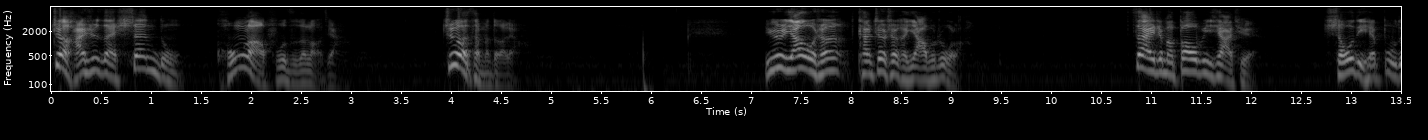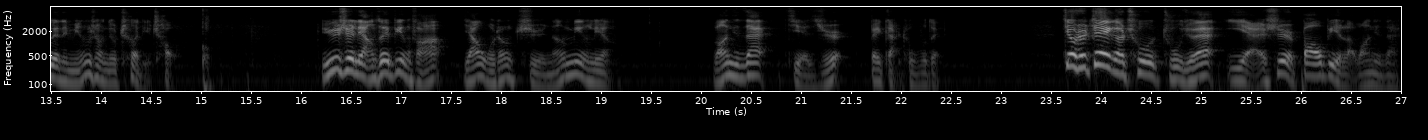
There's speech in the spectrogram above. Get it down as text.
这还是在山东孔老夫子的老家，这怎么得了？于是杨虎城看这事可压不住了，再这么包庇下去，手底下部队的名声就彻底臭了。于是两罪并罚，杨虎城只能命令王进斋解职，被赶出部队。就是这个处处决，也是包庇了王进斋。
